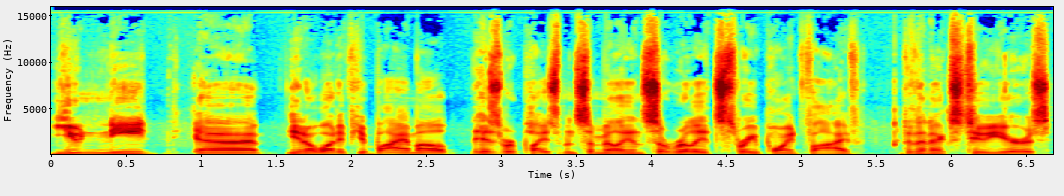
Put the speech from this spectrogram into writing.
You need, uh, you know what? If you buy him out, his replacement's a million. So really, it's 3.5 for the next two years.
